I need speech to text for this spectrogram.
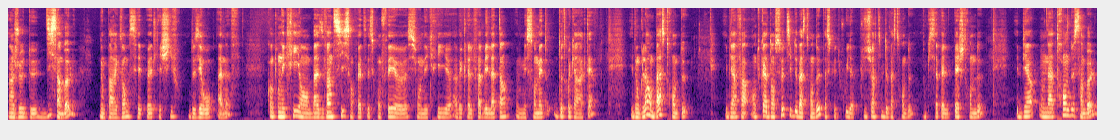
un jeu de 10 symboles. Donc, par exemple, ça peut être les chiffres de 0 à 9. Quand on écrit en base 26, en fait, c'est ce qu'on fait euh, si on écrit euh, avec l'alphabet latin, mais sans mettre d'autres caractères. Et donc là, en base 32, eh bien, enfin, en tout cas, dans ce type de base 32, parce que du coup, il y a plusieurs types de base 32, donc qui s'appelle pêche 32, eh bien, on a 32 symboles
